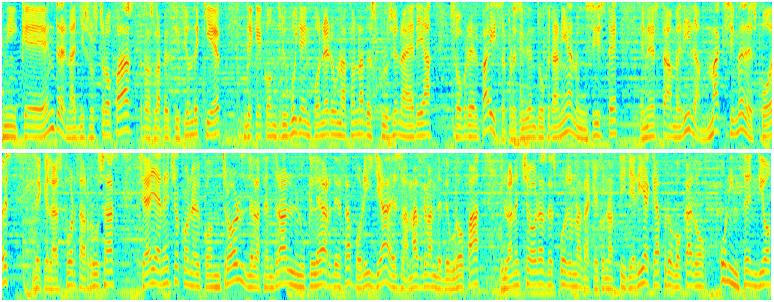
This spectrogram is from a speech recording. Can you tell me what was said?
ni que entren allí sus tropas tras la petición de Kiev de que contribuya a imponer una zona de exclusión aérea sobre el país. El presidente ucraniano insiste en esta medida, máxime después de que las fuerzas rusas se hayan hecho con el control de la central nuclear de Zaporilla, es la más grande de Europa, y lo han hecho horas después de un ataque con artillería que ha provocado un incendio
